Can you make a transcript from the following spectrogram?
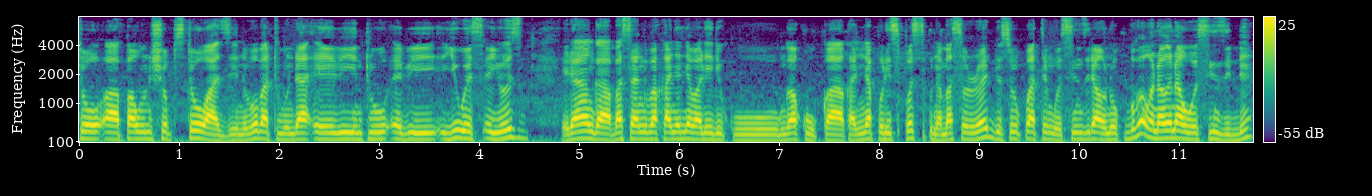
uh, shop stores. Nibo batunda ebintu ebi usa used era nga basangibwa kanyanya bali eri nga ku ka- kanyanya police post kuna masol road osobola okuba ate ngaosinzirawo nokuba wonawonawo osinzidde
